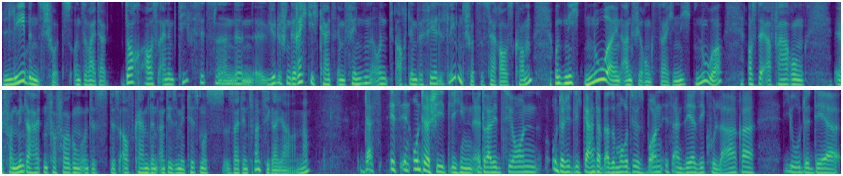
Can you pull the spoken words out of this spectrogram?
Lebensschutz und so weiter doch aus einem tief sitzenden äh, jüdischen Gerechtigkeitsempfinden und auch dem Befehl des Lebensschutzes herauskommen und nicht nur in Anführungszeichen, nicht nur aus der Erfahrung äh, von Minderheitenverfolgung und des, des aufkeimenden Antisemitismus seit den 20er Jahren. Ne? Das ist in unterschiedlichen äh, Traditionen unterschiedlich gehandhabt. Also Mauritius Bonn ist ein sehr säkularer Jude, der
